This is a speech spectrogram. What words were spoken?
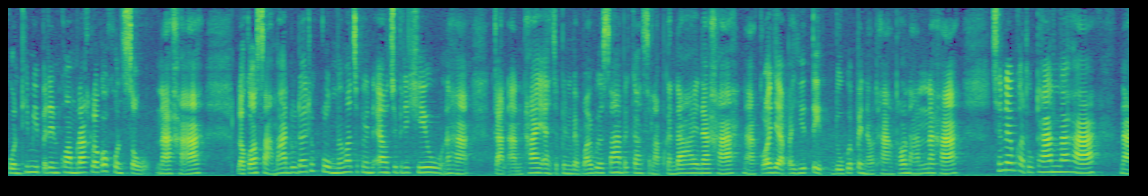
คนที่มีประเด็นความรักแล้วก็คนโสดนะคะ แล้วก็สามารถดูได้ทุกกลุ่มไม่ว่าจะเป็น LGBTQ นะคะการอ่านไพ่อาจจะเป็นแบบไวเวอร์ซ่าเป็นการสลับกันได้นะคะนะก็อย่าไปยึดติดดูเพื่อเป็นแนวทางเท่านั้นนะคะ เช่นเดิมค่ะทุกท่านนะคะนะ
